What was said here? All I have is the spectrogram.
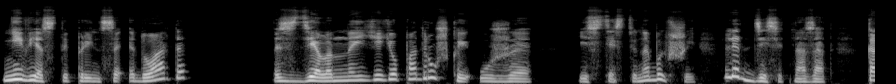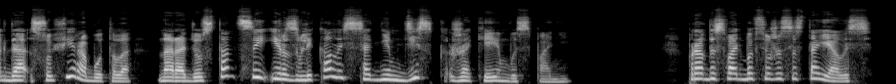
невесты принца Эдуарда, сделанная ее подружкой уже, естественно, бывшей, лет десять назад — когда Софи работала на радиостанции и развлекалась с одним диск-жокеем в Испании. Правда, свадьба все же состоялась.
